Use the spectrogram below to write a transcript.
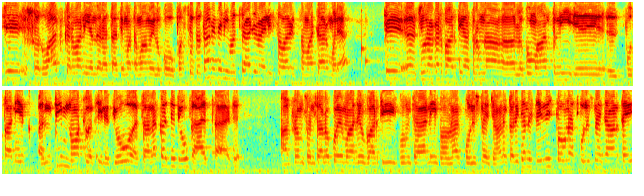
જે શરૂઆત કરવાની અંદર હતા, તેમાં તમામે લોકો ઉપસ્થિત હતા અને તેની વચ્ચે આજે વહેલી સવારે સમાચાર મળ્યા કે જુનાગઢ ભારતીય આશ્રમના લઘુ મહંતની એ પોતાની એક અંતિમ નોટ લખીને તેઓ અચાનક જ તેઓ ગાયબ થયા છે. આશ્રમ સંચાલકોએ મહાદેવ ભારતી ગુમ થયાની ભવનાથ પોલીસને જાણ કરી છે અને જેવી જ ભવનાથ પોલીસને જાણ થઈ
